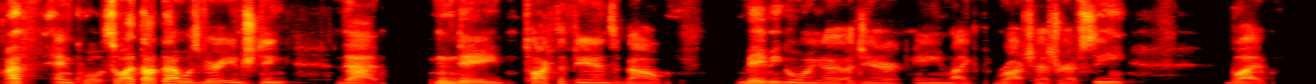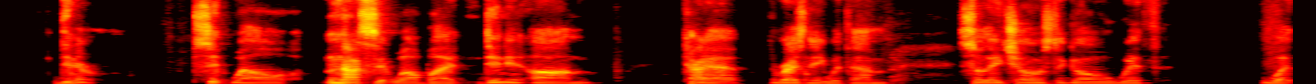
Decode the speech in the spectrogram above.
I end quote. So I thought that was very interesting that they talked to fans about maybe going a, a generic name like Rochester FC, but didn't sit well, not sit well, but didn't um kind of resonate with them. So they chose to go with what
